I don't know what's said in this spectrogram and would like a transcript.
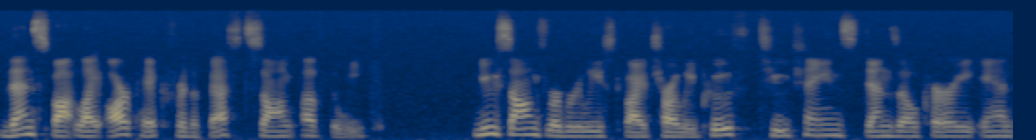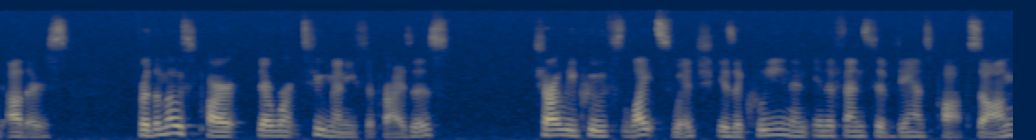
then spotlight our pick for the best song of the week. New songs were released by Charlie Puth, 2 Chainz, Denzel Curry, and others. For the most part, there weren't too many surprises. Charlie Puth's Light Switch is a clean and inoffensive dance pop song,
